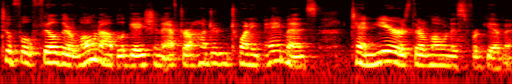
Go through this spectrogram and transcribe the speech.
to fulfill their loan obligation after 120 payments, 10 years, their loan is forgiven.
